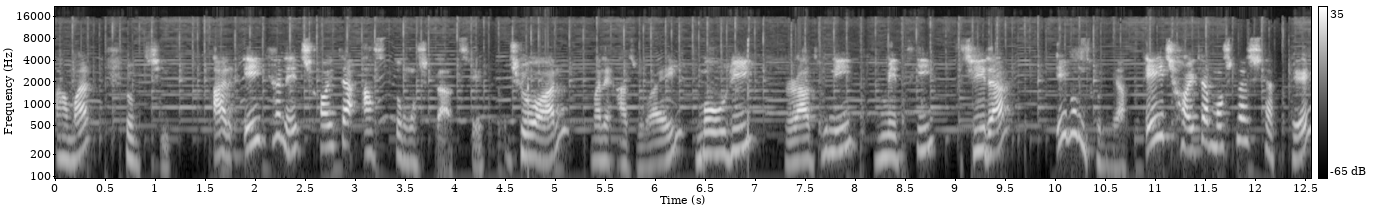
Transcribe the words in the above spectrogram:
আমার সবজি। আর এইখানে ছয়টা আস্ত মশলা আছে। জোয়ান মানে আজওয়াইন মৌরি, রাঁধুনি, মেথি, জিরা এবং ধনিয়া। এই ছয়টা মশলার সাথে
